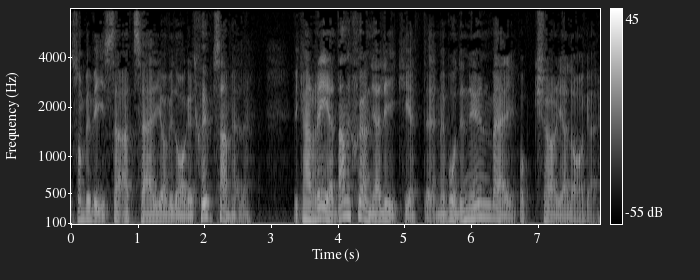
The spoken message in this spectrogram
som bevisar att Sverige av idag är ett sjukt samhälle. Vi kan redan skönja likheter eh, med både Nürnberg och Sharia-lagar.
